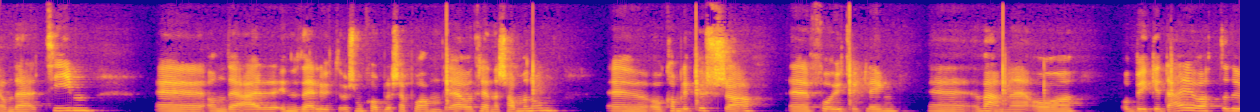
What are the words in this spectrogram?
om det er team, eh, om det er individuelle utøvere som kobler seg på andre og trener sammen noen, eh, og kan bli pusha, eh, få utvikling, eh, være med og, og bygge deg, og at du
